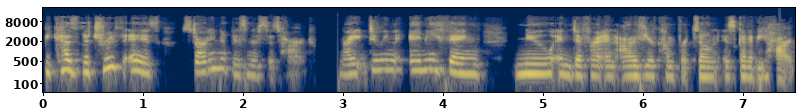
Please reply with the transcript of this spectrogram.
because the truth is, starting a business is hard right? Doing anything new and different and out of your comfort zone is going to be hard.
